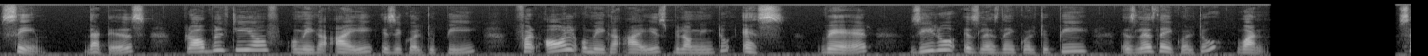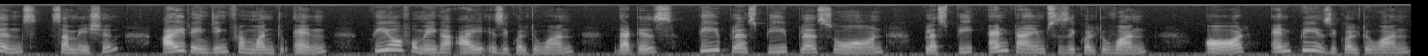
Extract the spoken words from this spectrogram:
same. That is, probability of omega i is equal to p for all omega i's belonging to S, where 0 is less than equal to p is less than equal to 1. Since summation i ranging from 1 to n, p of omega i is equal to 1 that is p plus p plus so on plus p n times is equal to 1 or n p is equal to 1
